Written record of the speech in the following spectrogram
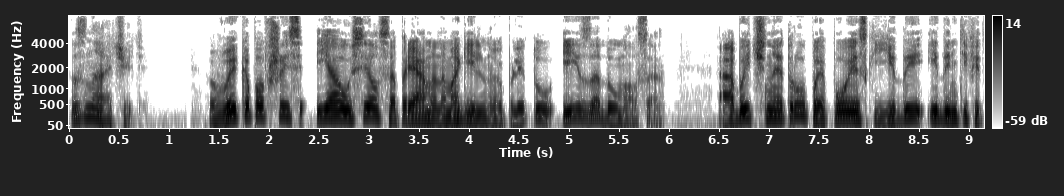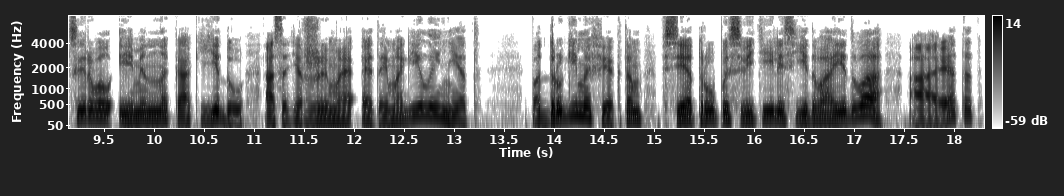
значить? Выкопавшись, я уселся прямо на могильную плиту и задумался. Обычные трупы поиск еды идентифицировал именно как еду, а содержимое этой могилы нет. Под другим эффектом все трупы светились едва-едва, а этот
